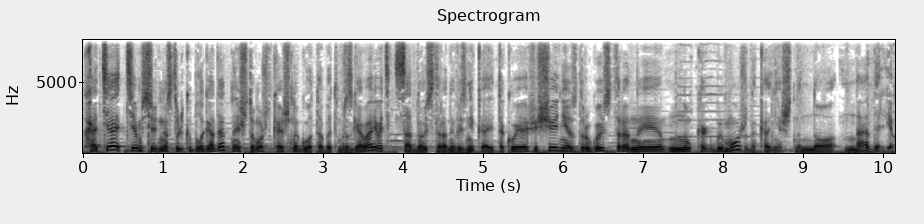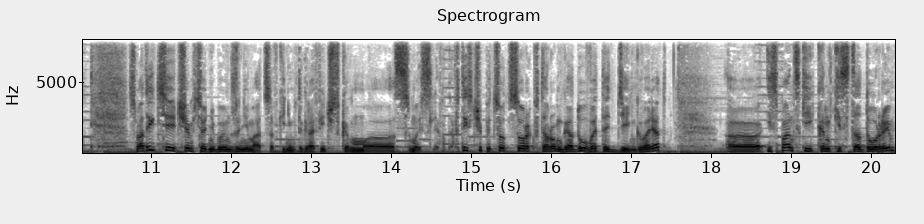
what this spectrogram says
Хотя тем сегодня настолько благодатная, что может, конечно, год об этом разговаривать. С одной стороны, возникает такое ощущение, с другой стороны, ну, как бы можно, конечно, но надо ли? Смотрите, чем сегодня будем заниматься в кинематографическом э, смысле. В 1542 году в этот день, говорят, э, испанские конкистадоры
